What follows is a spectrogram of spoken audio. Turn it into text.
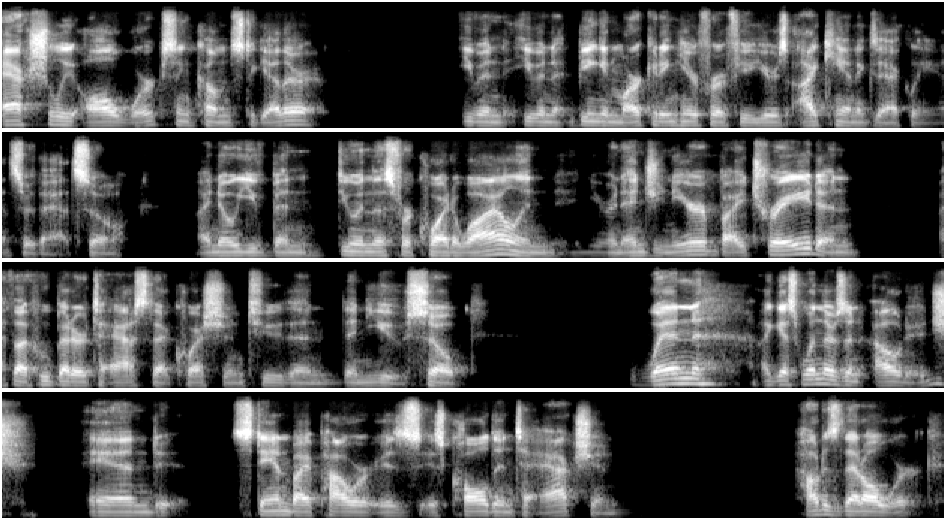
actually all works and comes together even even being in marketing here for a few years i can't exactly answer that. So i know you've been doing this for quite a while and, and you're an engineer by trade and i thought who better to ask that question to than than you? So when i guess when there's an outage and standby power is is called into action how does that all work?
